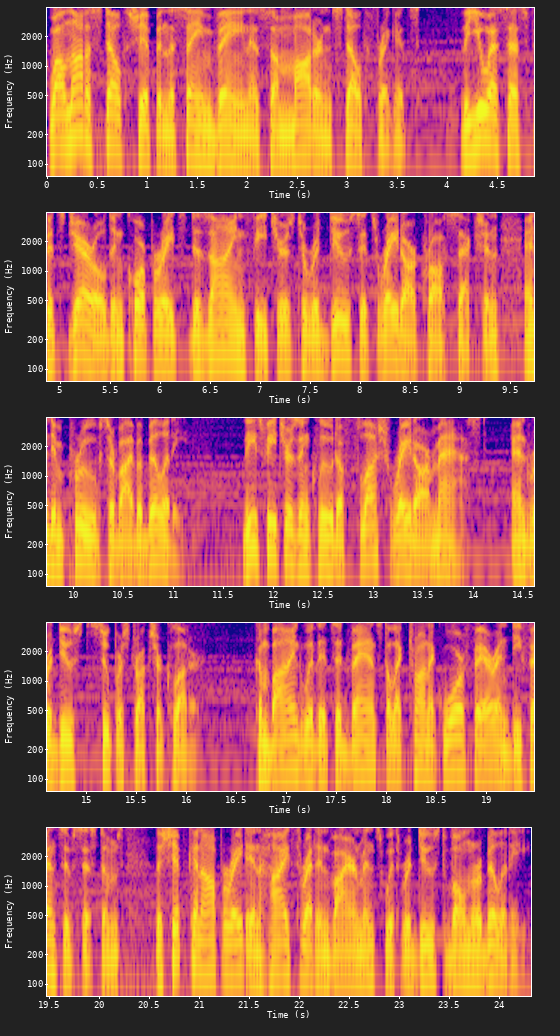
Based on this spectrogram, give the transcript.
While not a stealth ship in the same vein as some modern stealth frigates, the USS Fitzgerald incorporates design features to reduce its radar cross-section and improve survivability. These features include a flush radar mast and reduced superstructure clutter. Combined with its advanced electronic warfare and defensive systems, the ship can operate in high-threat environments with reduced vulnerability.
